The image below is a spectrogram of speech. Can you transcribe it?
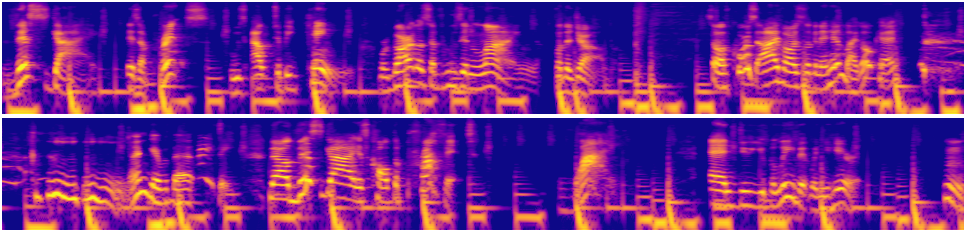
This guy is a prince who's out to be king, regardless of who's in line for the job. So of course Ivar's looking at him like, okay. I can get with that. Crazy. Now this guy is called the prophet. Why? And do you believe it when you hear it? Hmm.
